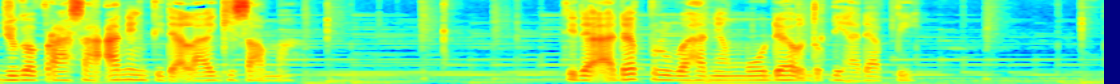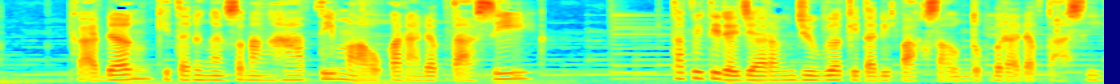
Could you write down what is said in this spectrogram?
juga perasaan yang tidak lagi sama. Tidak ada perubahan yang mudah untuk dihadapi. Kadang kita dengan senang hati melakukan adaptasi, tapi tidak jarang juga kita dipaksa untuk beradaptasi.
